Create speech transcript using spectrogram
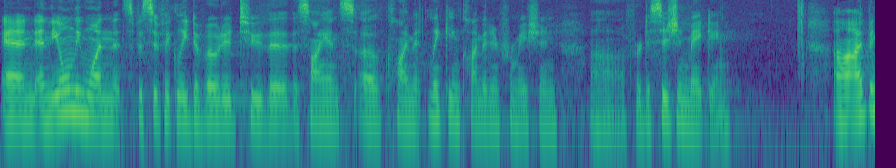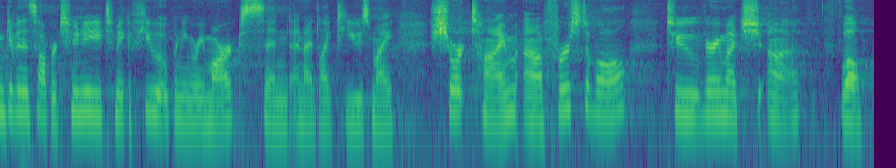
and, and the only one that's specifically devoted to the, the science of climate, linking climate information uh, for decision making. Uh, I've been given this opportunity to make a few opening remarks, and, and I'd like to use my short time, uh, first of all, to very much, uh, well,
